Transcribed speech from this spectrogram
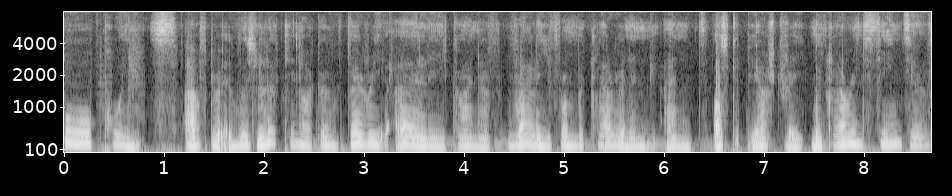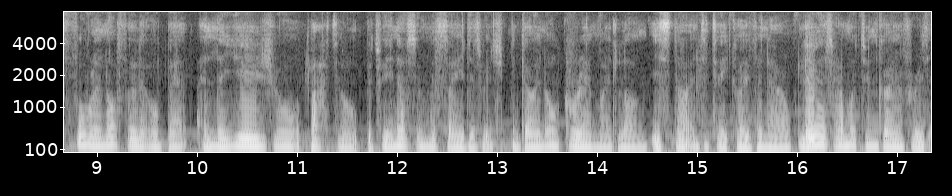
four points after it was looking like a very early kind of rally from McLaren and, and Oscar Piastri. McLaren seemed to have fallen off a little bit and the usual battle between us and Mercedes which has been going all career mode long is starting to take over now. Lewis Hamilton going for his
